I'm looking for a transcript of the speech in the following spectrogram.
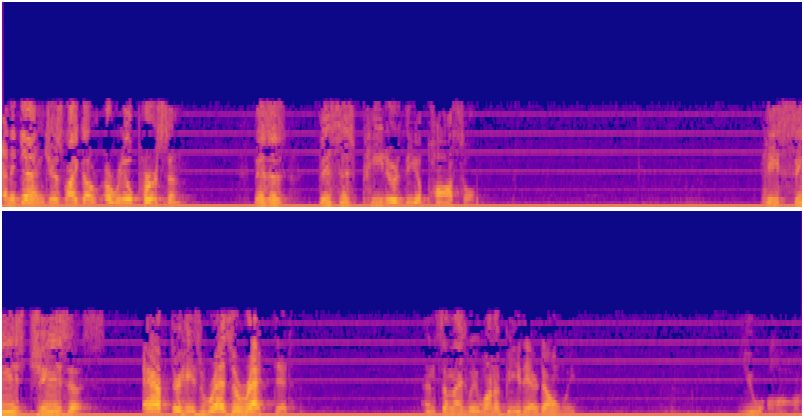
and again, just like a, a real person. This is this is Peter the apostle. He sees Jesus after he's resurrected. And sometimes we want to be there, don't we? You are.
